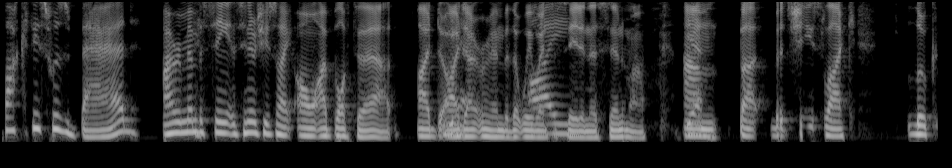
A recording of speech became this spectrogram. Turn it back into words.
fuck, this was bad. I remember seeing it in cinema. She's like, oh, I blocked it out. I, d- I Yeah. don't remember that we went I- to see it in the cinema. Yeah. Um, but but she's like, look,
